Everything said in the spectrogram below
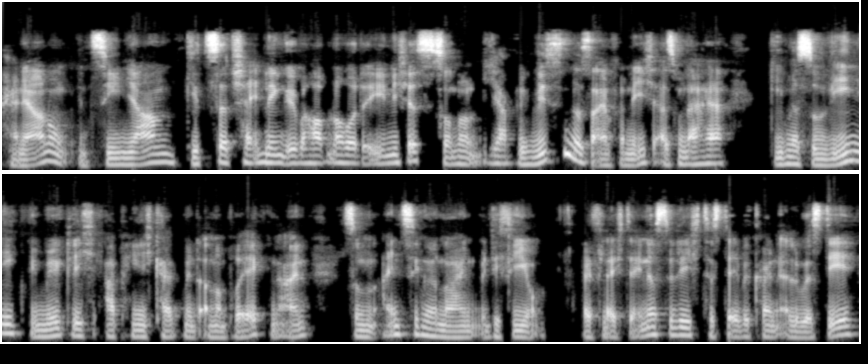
keine Ahnung, in zehn Jahren gibt's da Chainlink überhaupt noch oder ähnliches, sondern ja, wir wissen das einfach nicht. Also von daher gehen wir so wenig wie möglich Abhängigkeit mit anderen Projekten ein, sondern einzig und allein mit Ethereum. Weil vielleicht erinnerst du dich, der Stablecoin LUSD,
